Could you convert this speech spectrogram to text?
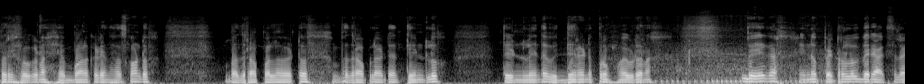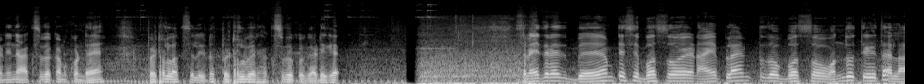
ಬರ್ರಿ ಹೋಗೋಣ, ಹೆಬ್ಬಾಳ ಕಡೆಯಿಂದ ಹಾಸ್ಕೊಂಡು. ಭದ್ರಾಪಲ ಹೊಟ್ಟು ಭದ್ರಾಪಲ ತಿಂಡ್ಲು. ತಿಂಡ್ಲಿಂದ ವಿದ್ಯಾರಣ್ಯಪುರ ಹೋಗ್ಬಿಡೋಣ. ಬೇಗ ಇನ್ನೂ ಪೆಟ್ರೋಲು ಬೇರೆ ಹಾಕ್ಸಿಲ್ಲ ನೀನು ಹಾಕ್ಸ್ಬೇಕು ಅಂದ್ಕೊಂಡೆ ಪೆಟ್ರೋಲ್ ಹಾಕ್ಸಿಲ್ಲ, ಇನ್ನೂ ಪೆಟ್ರೋಲ್ ಬೇರೆ ಹಾಕ್ಸ್ಬೇಕು ಗಾಡಿಗೆ. ಸ್ನೇಹಿತರೆ B M T C bus and I ಪ್ಲ್ಯಾಂಟ್ದು ಬಸ್ಸು ಒಂದೂ ತಿಳಿತಾ ಇಲ್ಲ.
